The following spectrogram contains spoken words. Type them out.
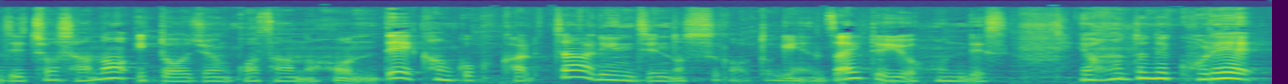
じ著者の伊藤純子さんの本で、韓国カルチャー隣人の素顔と現在という本です。いや、本当ね、これ、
